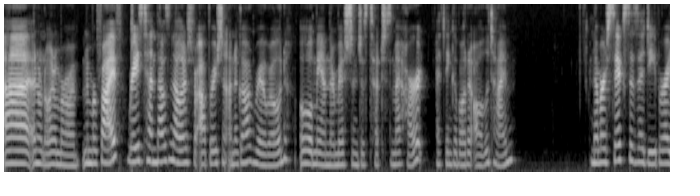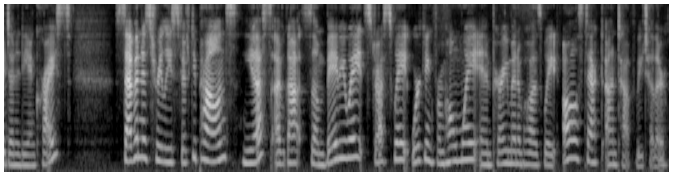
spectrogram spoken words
Uh, I don't know number number five. Raise ten thousand dollars for Operation Underground Railroad. Oh man, their mission just touches my heart. I think about it all the time. Number six is a deeper identity in Christ. Seven is to release 50 pounds. Yes, I've got some baby weight, stress weight, working from home weight, and perimenopause weight all stacked on top of each other.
